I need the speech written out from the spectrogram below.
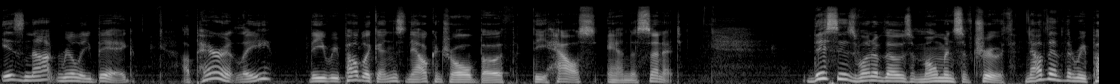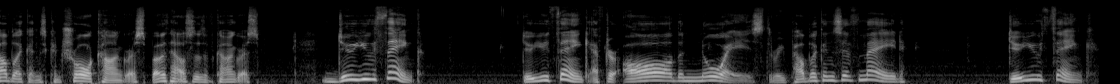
is not really big, Apparently, the Republicans now control both the House and the Senate. This is one of those moments of truth. Now that the Republicans control Congress, both houses of Congress, do you think, do you think, after all the noise the Republicans have made, do you think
